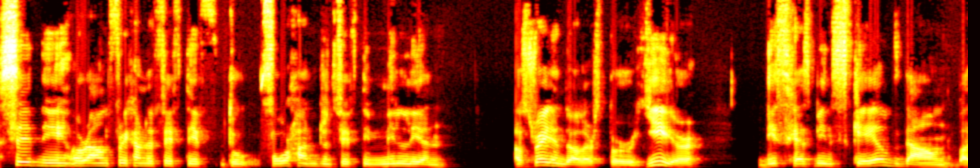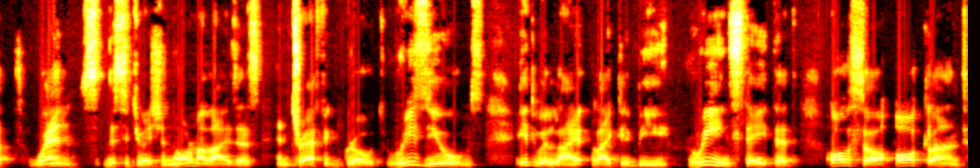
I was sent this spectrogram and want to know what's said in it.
Sydney around 350 to 450 million Australian dollars per year. This has been scaled down, but when the situation normalizes and traffic growth resumes, it will li likely be reinstated. Also, Auckland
